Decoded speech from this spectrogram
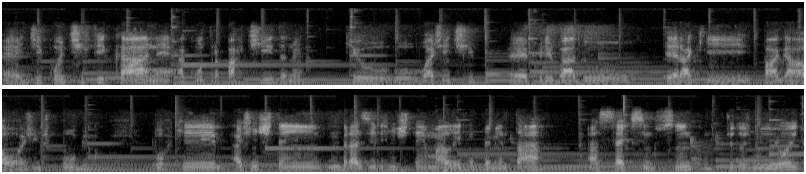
é, de quantificar né, a contrapartida, né? que o, o agente é, privado terá que pagar ao agente público, porque a gente tem, em Brasília, a gente tem uma lei complementar, a 755 de 2008,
